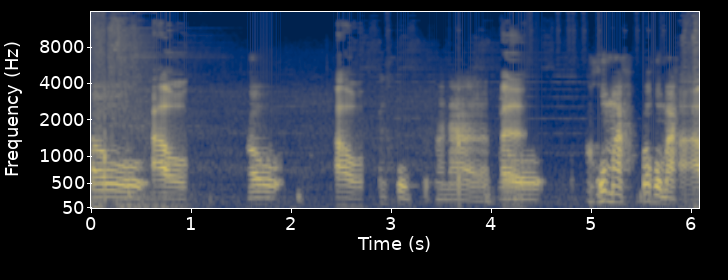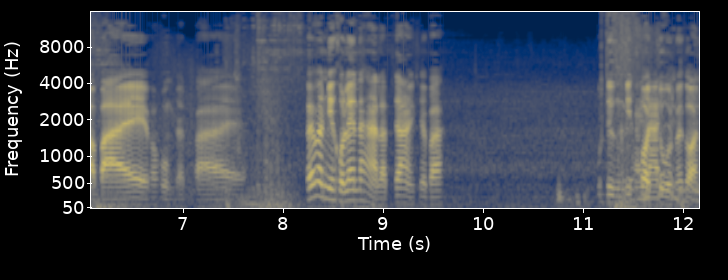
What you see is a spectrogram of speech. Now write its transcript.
เอา เอา เอา เอาคุมมานาเหรอเอเอาอคุมมาก็คุมมาอ่าเอาไปผ้าคลุมกันไปเฮ้ยมันมีคนเล่นทหารรับจ้างใช่ปะกูดึงมิดฟอร์จูนไว้ก่อน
